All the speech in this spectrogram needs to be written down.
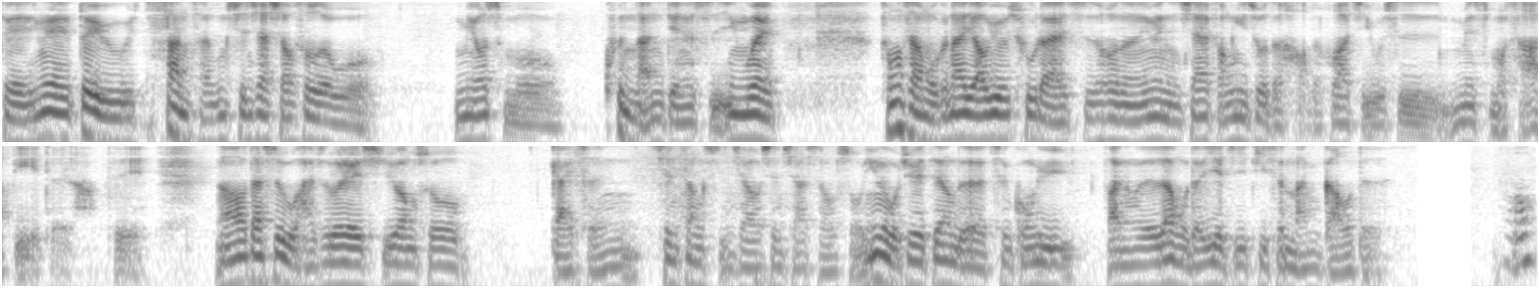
对，因为对于擅长线下销售的我，没有什么困难点的是，因为通常我跟他邀约出来之后呢，因为你现在防疫做得好的话，几乎是没什么差别的啦。对，然后但是我还是会希望说。改成线上行销、线下销售，因为我觉得这样的成功率反而让我的业绩提升蛮高的。哦，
